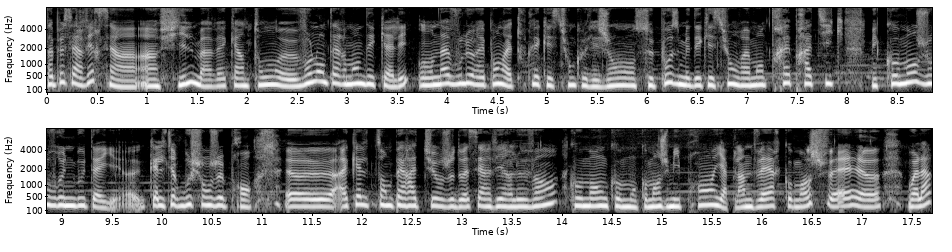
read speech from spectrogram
Ça peut servir, c'est un, un, film avec un ton euh, volontairement décalé. On a voulu répondre à toutes les questions que les gens se posent, mais des questions vraiment très pratiques. Mais comment j'ouvre une bouteille? Euh, Quel tire-bouchon je prends? Euh, À quelle température je dois servir le vin? Comment comment comment je m'y prends? Il y a plein de verres, comment je fais? Euh, Voilà.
